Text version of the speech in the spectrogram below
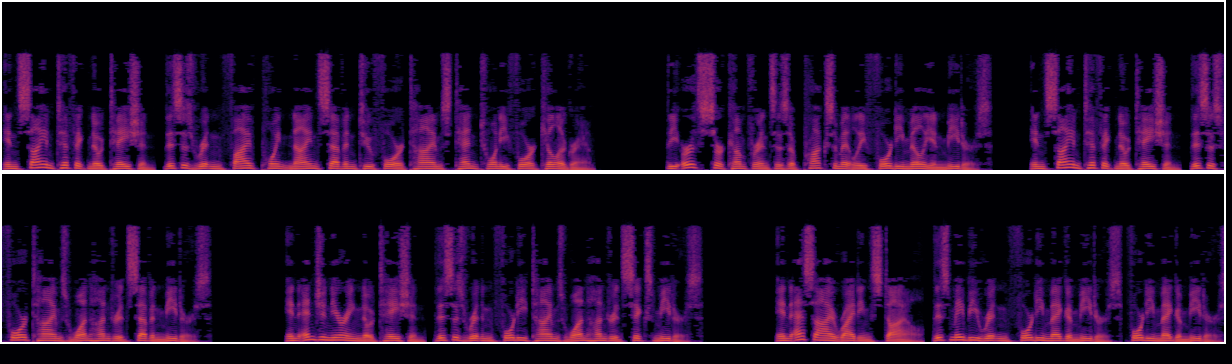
In scientific notation, this is written 5.9724 times 1024 kilogram. The Earth's circumference is approximately 40 million meters. In scientific notation, this is 4 times 107 meters. In engineering notation, this is written 40 times 106 meters. In SI writing style, this may be written 40 megameters, 40 megameters.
